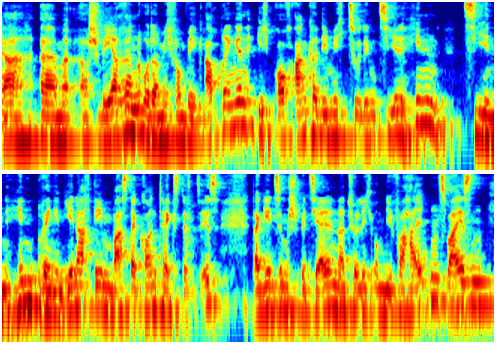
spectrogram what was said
ja, ähm, erschweren oder mich vom Weg abbringen. Ich brauche Anker, die mich zu dem Ziel hinziehen, hinbringen, je nachdem, was der Kontext ist. Da geht es im Speziellen natürlich um die Verhaltensweisen.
